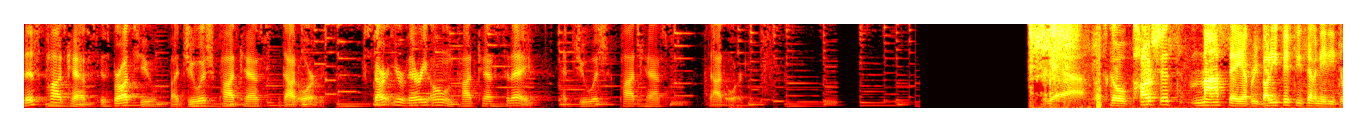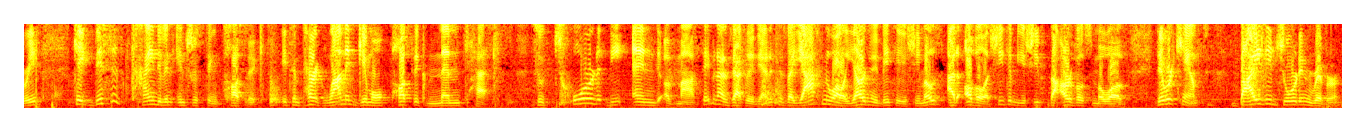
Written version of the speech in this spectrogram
This podcast is brought to you by JewishPodcasts.org. Start your very own podcast today at JewishPodcasts.org. Yeah, let's go. Parshas Masai, everybody, 5783. Okay, this is kind of an interesting pasuk. It's in Parak Lamed Gimel, pasuk Mem Tes. So toward the end of Masai, but not exactly at the end, it says, "Vayachnu al yardim yeshimos ad aval ashitim yeshiv ba'arvos moav." They were camped by the Jordan River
